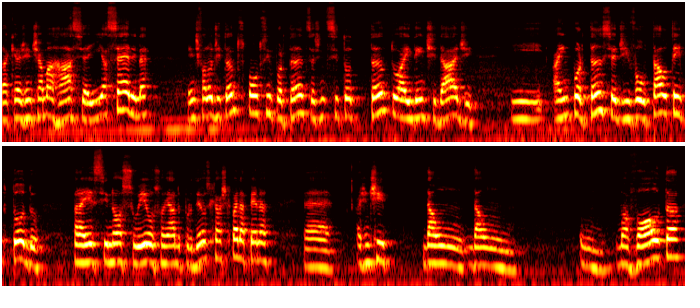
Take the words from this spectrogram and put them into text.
para que a gente amarrasse aí a série, né? A gente falou de tantos pontos importantes, a gente citou tanto a identidade e a importância de voltar o tempo todo para esse nosso eu sonhado por Deus, que eu acho que vale a pena é, a gente dar, um, dar um, um, uma volta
